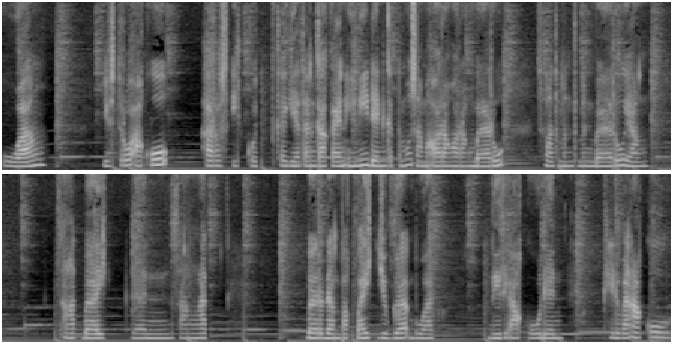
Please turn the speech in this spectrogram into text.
uang. Justru aku harus ikut kegiatan KKN ini dan ketemu sama orang-orang baru sama teman-teman baru yang sangat baik dan sangat berdampak baik juga buat diri aku dan kehidupan aku.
